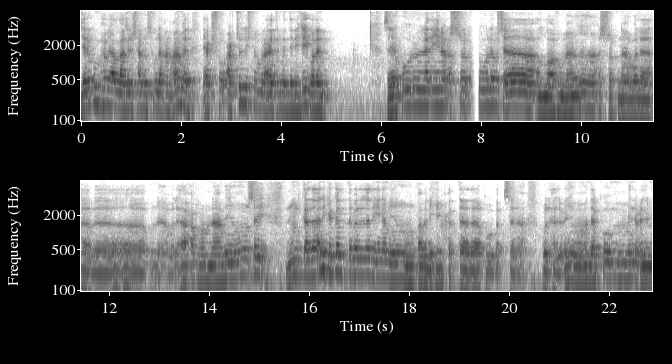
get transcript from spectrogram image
যেরকম ভাবে আল্লাহ শাহানু সুরা আন আমের একশো আটচল্লিশ নম্বর আয়তের মধ্যে নিজেই বলেন سيقول الذين أشركوا لو شاء الله ما أشركنا ولا آباؤنا ولا حرمنا من شيء كذلك كذب الذين من قبلهم حتى ذاقوا بأسنا قل هل عندكم من علم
